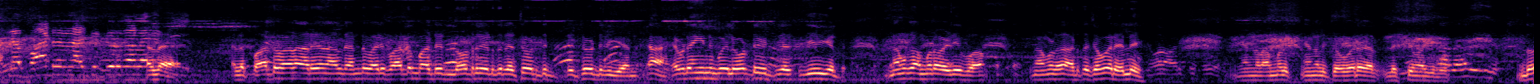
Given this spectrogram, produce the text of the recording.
അല്ല പാട്ട് അല്ലേ? പാട്ട് പാടാൻ അറിയാവുന്ന ആൾ രണ്ട് പേര് പാട്ടും പാട്ടിട്ട് ലോട്ടറി എടുത്ത് രക്ഷപ്പെടുത്തി രക്ഷപ്പെട്ടിരിക്കുകയാണ്. ആ എവിടെയെങ്കിലും പോയി ലോട്ടറി വെച്ച് ജീവിക്കട്ടെ. നമുക്ക് നമ്മുടെ വഴി പോവാം. നമ്മൾ അടുത്ത ചൊവ്വര അല്ലേ ഞങ്ങൾ നമ്മൾ ഞങ്ങൾ ചൊവ്വര ലക്ഷ്യമാക്കി എന്തോ?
